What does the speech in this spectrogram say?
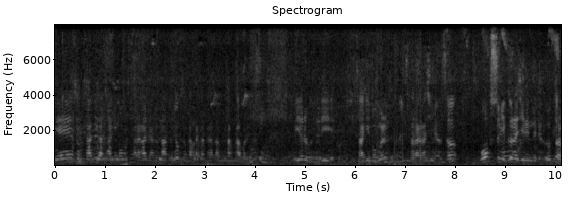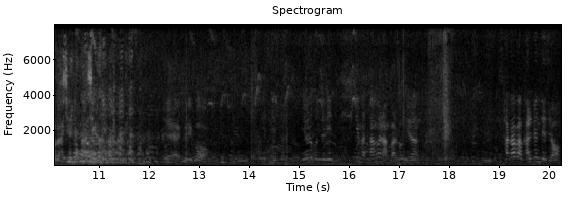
계속 자기가 자기 몸을 사랑하지 않는 나도 여기서 갔다 갔다 갔다 탁 가버려요. 그 여러분들이 자기 몸을 사랑하시면서 목숨이 끊어지는 일이 없도록 됩니다. 아시겠습니까? 예, 그리고 여러분들이 쉽게만 땅을 안 밟으면 사과가 갈변되죠.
